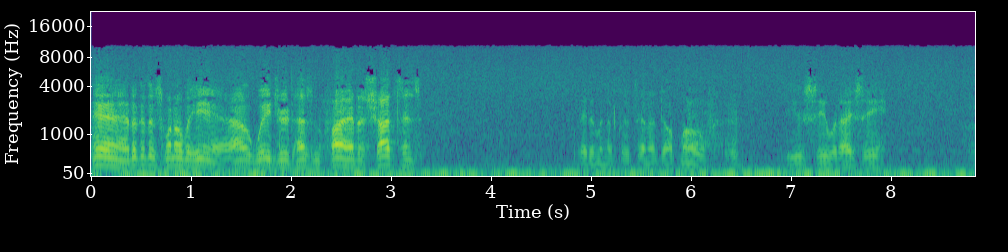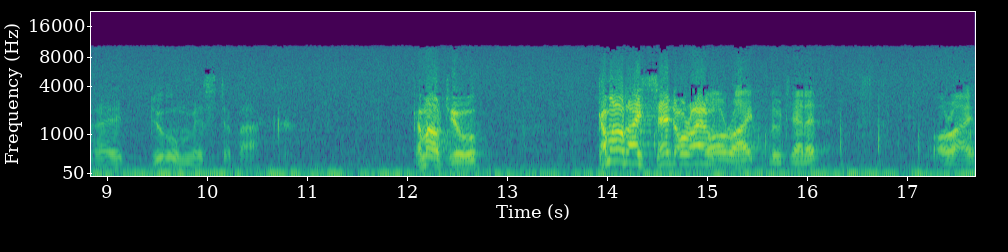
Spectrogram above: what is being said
Yeah, look at this one over here. I'll wager it hasn't fired a shot since. Wait a minute, Lieutenant. Don't move. Do you see what I see? I do, Mr. Buck. Come out, you. Come out, I said, or I'll. All right, Lieutenant. All right.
